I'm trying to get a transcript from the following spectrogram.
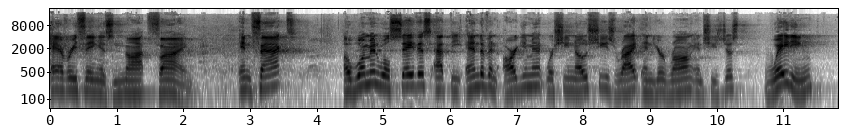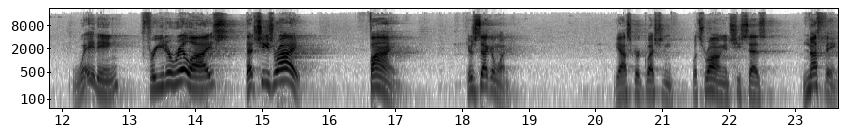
everything is not fine. In fact, a woman will say this at the end of an argument where she knows she's right and you're wrong, and she's just waiting, waiting for you to realize that she's right. Fine. Here's the second one. You ask her a question, What's wrong? And she says, Nothing.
